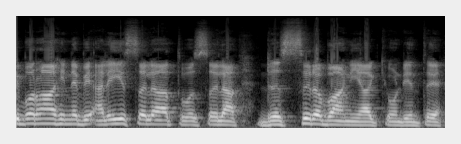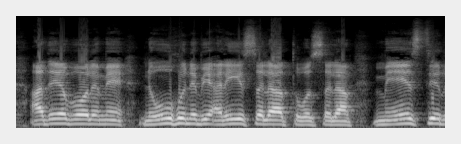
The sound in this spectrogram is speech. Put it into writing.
ഇബ്രാഹിം നബി അലൈഹി സ്വലാത്തു വസ്സലാം ഡ്രസ്സ് എന്ത്? അതേപോലെ നൂഹു നബി അലൈഹി സ്വലാത്തു വസ്സലാം മേസ്തിർ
